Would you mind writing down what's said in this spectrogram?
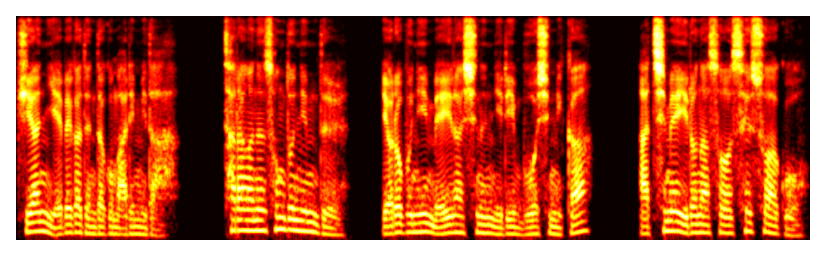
귀한 예배가 된다고 말입니다. 사랑하는 성도님들, 여러분이 매일 하시는 일이 무엇입니까? 아침에 일어나서 세수하고,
